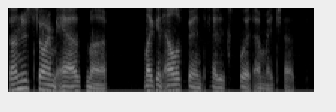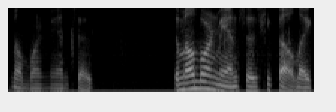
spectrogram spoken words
Thunderstorm asthma, like an elephant had his foot on my chest, Melbourne man says. The Melbourne man says he felt like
